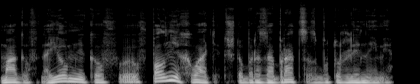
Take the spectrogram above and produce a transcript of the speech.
магов-наемников, э, вполне хватит, чтобы разобраться с бутурлиными.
